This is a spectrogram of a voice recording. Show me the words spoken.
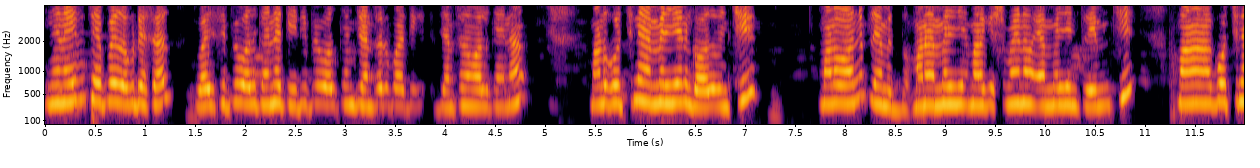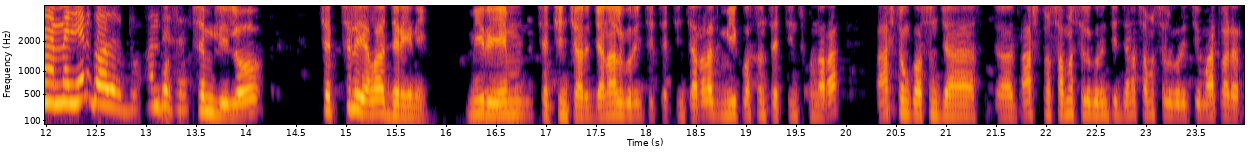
నేనైతే చెప్పేది ఒకటే సార్. వైసీపీ వాళ్ళకైనా టీడీపీ వాళ్ళకైనా జనసేన పార్టీ జనసేన వాళ్ళకైనా మనకు వచ్చిన ఎమ్మెల్యేని గౌరవించి మన వారిని ప్రేమిద్దాం. మన ఎమ్మెల్యే మనకి ఇష్టమైన ఎమ్మెల్యేని ప్రేమించి మనకు వచ్చిన ఎమ్మెల్యేని గౌరవిద్దాం. అంతే సార్. అసెంబ్లీలో చర్చలు ఎలా జరిగినాయి? మీరు ఏం చర్చించారు? జనాల గురించి చర్చించారా? లేదా మీకోసం చర్చించుకున్నారా? రాష్ట్రం కోసం జ- రాష్ట్రం సమస్యల గురించి జన సమస్యల గురించి మాట్లాడారు?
